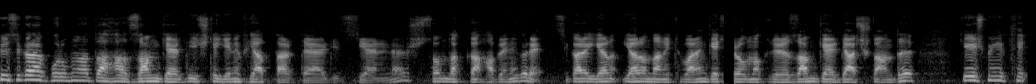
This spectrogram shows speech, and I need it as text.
Bir sigara grubuna daha zam geldi. İşte yeni fiyatlar değerli izleyenler. Son dakika haberine göre sigara yar- yarından itibaren geçerli olmak üzere zam geldi açıklandı. Gelişmeyi Te-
